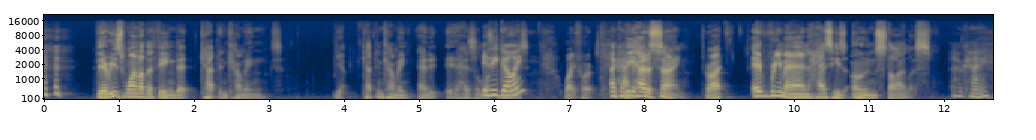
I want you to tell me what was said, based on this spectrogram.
there is one other thing that Captain Cummings, yeah, Captain Cumming, and it, it has a lot. Is he going? this. Wait for it. Okay. He had a saying, right? Every man has his own stylus, Okay.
